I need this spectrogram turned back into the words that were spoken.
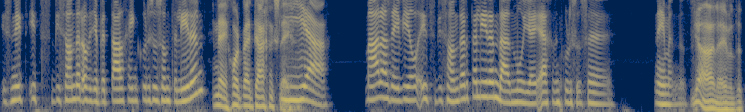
is niet iets bijzonders of je betaalt geen cursus om te leren. nee, hoort bij het dagelijks leven. Ja, maar als je wil iets bijzonders te leren, dan moet je echt een cursus nemen. Dus. ja, nee, want het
